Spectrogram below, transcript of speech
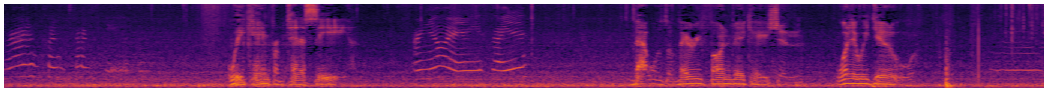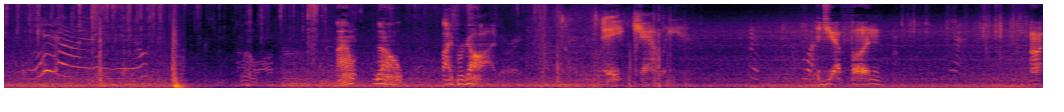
We're in Kentucky. We came from Tennessee. Are you really excited? That was a very fun vacation. What did we do? Mm, you know what Well, I don't know. I forgot. Hey, Callie. Did you have fun? Uh,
